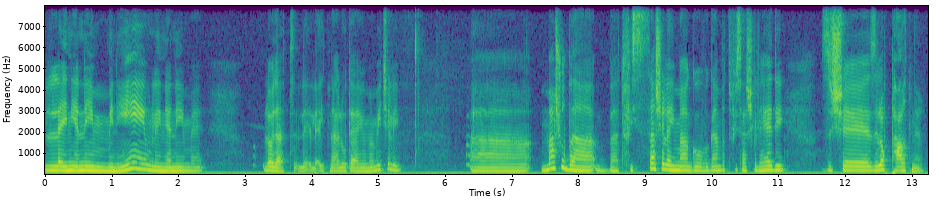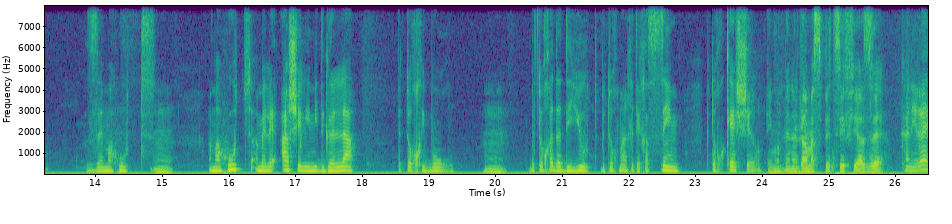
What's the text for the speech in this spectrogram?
לעניינים מיניים, לעניינים, אה, לא יודעת, להתנהלות היומיומית שלי. אה, משהו ב- בתפיסה של האימאגו וגם בתפיסה של הדי, זה שזה לא פרטנר, זה מהות. mm, המהות המלאה שלי מתגלה בתוך חיבור, mm. בתוך הדדיות, בתוך מערכת יחסים, בתוך קשר. עם הבן אדם הספציפי הזה. כנראה,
